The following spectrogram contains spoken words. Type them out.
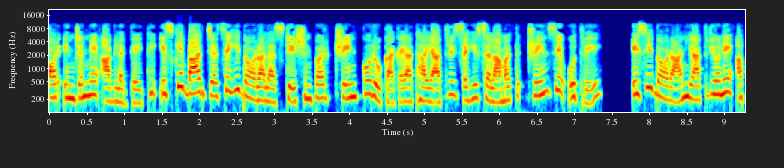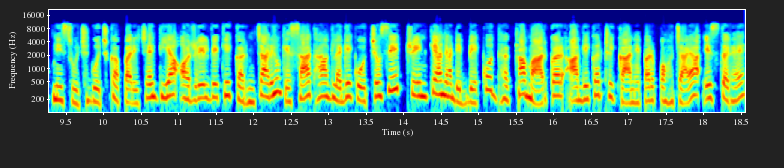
और इंजन में आग लग गई थी। इसके बाद जैसे ही दौराला स्टेशन पर ट्रेन को रोका गया था, यात्री सही सलामत ट्रेन से उतरे। इसी दौरान यात्रियों ने अपनी सूझबूझ का परिचय दिया और रेलवे के कर्मचारियों के साथ आग लगे कोचों से ट्रेन के अन्य डिब्बे को धक्का मारकर आगे कर ठिकाने पर पहुँचाया। इस तरह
